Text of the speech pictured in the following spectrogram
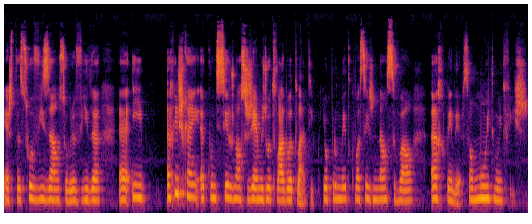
esta sua visão sobre a vida uh, e arrisquem a conhecer os nossos gêmeos do outro lado do Atlântico. Eu prometo que vocês não se vão arrepender. São muito, muito fixe.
